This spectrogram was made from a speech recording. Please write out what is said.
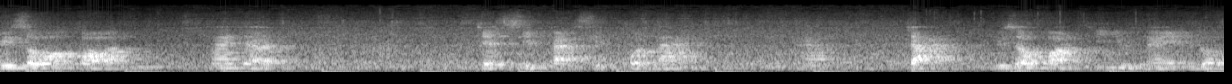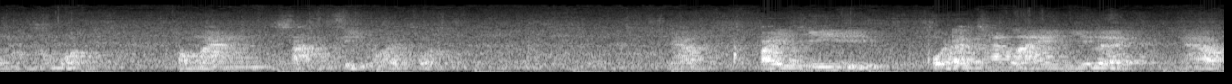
วิศวกรน่าจะ 70-80 คนได้นะครับจากวิศวกรที่อยู่ในโรงงานทั้งหมดประมาณ 3-400 คนนะครับไปที่ production line นี้เลยนะครับ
